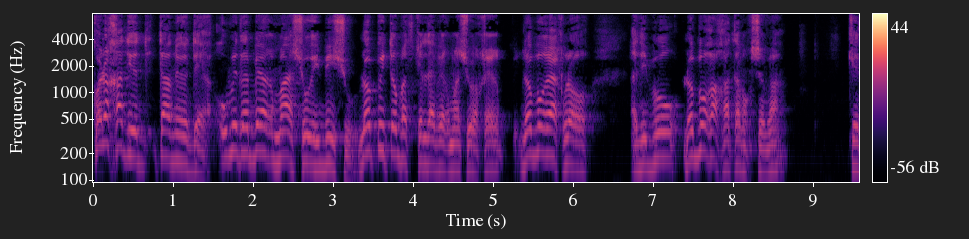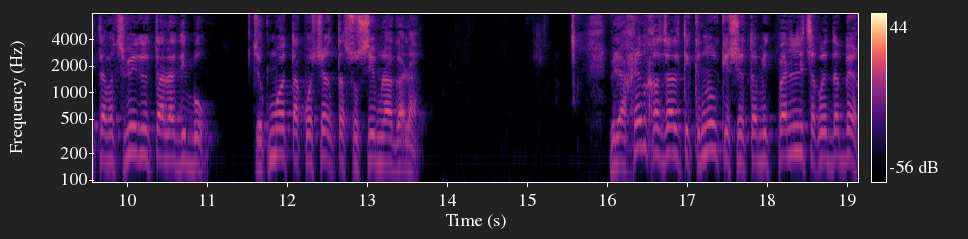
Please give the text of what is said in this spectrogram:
כל אחד מאיתנו יודע, הוא מדבר משהו עם מישהו, לא פתאום מתחיל לדבר משהו אחר, לא בורח לו הדיבור, לא בורחת המחשבה, כי אתה מצמיד אותה לדיבור. זה כמו אתה קושר את הסוסים לעגלה. ולכן חז"ל תיקנו כשאתה מתפלל צריך לדבר.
